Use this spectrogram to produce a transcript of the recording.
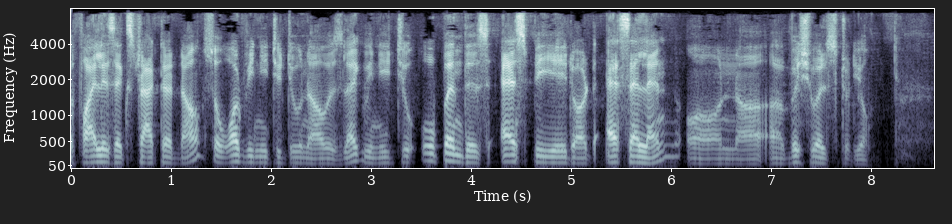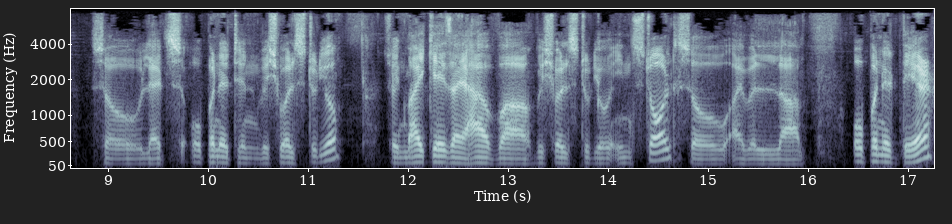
The file is extracted now. So what we need to do now is like we need to open this spa.sln on uh, uh, Visual Studio. So let's open it in Visual Studio. So in my case, I have uh, Visual Studio installed. So I will uh, open it there.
